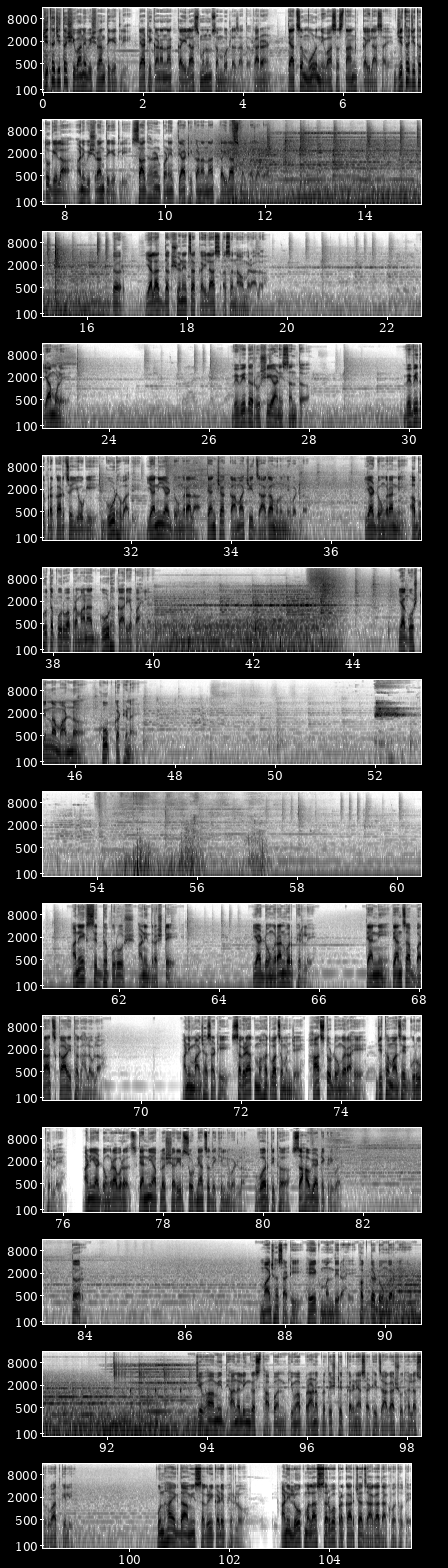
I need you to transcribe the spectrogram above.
जिथं जिथं शिवाने विश्रांती घेतली त्या ठिकाणांना कैलास म्हणून संबोधलं जातं. कारण त्याचं मूळ निवासस्थान कैलास आहे. जिथं जिथं तो गेला आणि विश्रांती घेतली साधारणपणे त्या ठिकाणांना कैलास म्हटलं जातं. तर याला दक्षिणेचा कैलास असं नाव मिळालं. यामुळे विविध ऋषी आणि संत विविध प्रकारचे योगी गूढवादी यांनी या डोंगराला त्यांच्या कामाची जागा म्हणून निवडलं. या डोंगरांनी अभूतपूर्व प्रमाणात गूढ कार्य पाहिलंय. या गोष्टींना मांडणं खूप कठीण आहे. अनेक सिद्ध पुरुष आणि द्रष्टे या डोंगरांवर फिरले. त्यांनी त्यांचा बराच काळ इथं घालवला. आणि माझ्यासाठी सगळ्यात महत्त्वाचं म्हणजे हाच तो डोंगर आहे जिथं माझे गुरु फिरले. आणि या डोंगरावरच त्यांनी आपलं शरीर सोडण्याचं देखील निवडलं. वर तिथं सहाव्या टेकडीवर. तर माझ्यासाठी हे एक मंदिर आहे. फक्त डोंगर नाही. जेव्हा आम्ही ध्यानलिंग स्थापन किंवा प्राणप्रतिष्ठित करण्यासाठी जागा शोधायला सुरुवात केली पुन्हा एकदा आम्ही सगळीकडे फिरलो आणि लोक मला सर्व प्रकारच्या जागा दाखवत होते.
